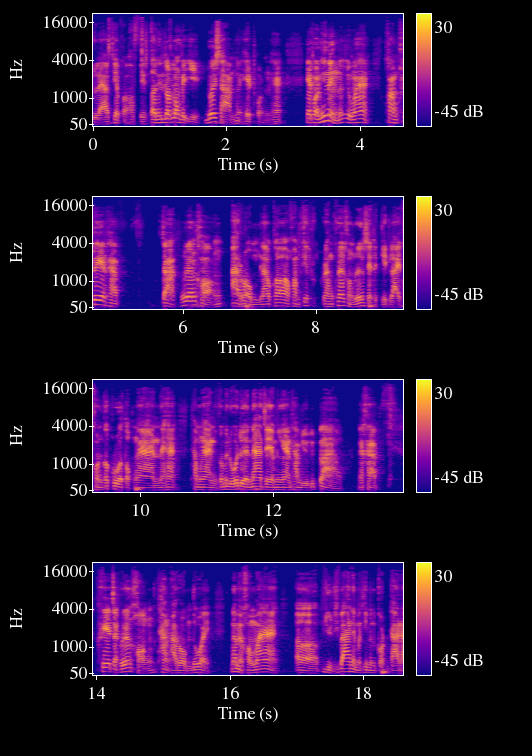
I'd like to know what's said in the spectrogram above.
อยู่แล้วเทียบกับออฟฟิศตอนนี้ลดลงไปอีกด้วย 3 เหตุผลนะฮะเหตุผลที่ 1 ก็คือว่าความเครียดครับจากเรื่องของอารมณ์ แล้วก็ความคิดความเครียดของเรื่องเศรษฐกิจหลายคนก็กลัวตกงานนะฮะทำงานอยู่ก็ไม่รู้ว่าเดือนหน้าจะยังมีงานทำอยู่หรือเปล่านะครับ เครียดจากเรื่องของทางอารมณ์ด้วย นั่นหมายความว่าเอ่ออยู่ที่บ้านเนี่ยบางทีมันกดดัน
